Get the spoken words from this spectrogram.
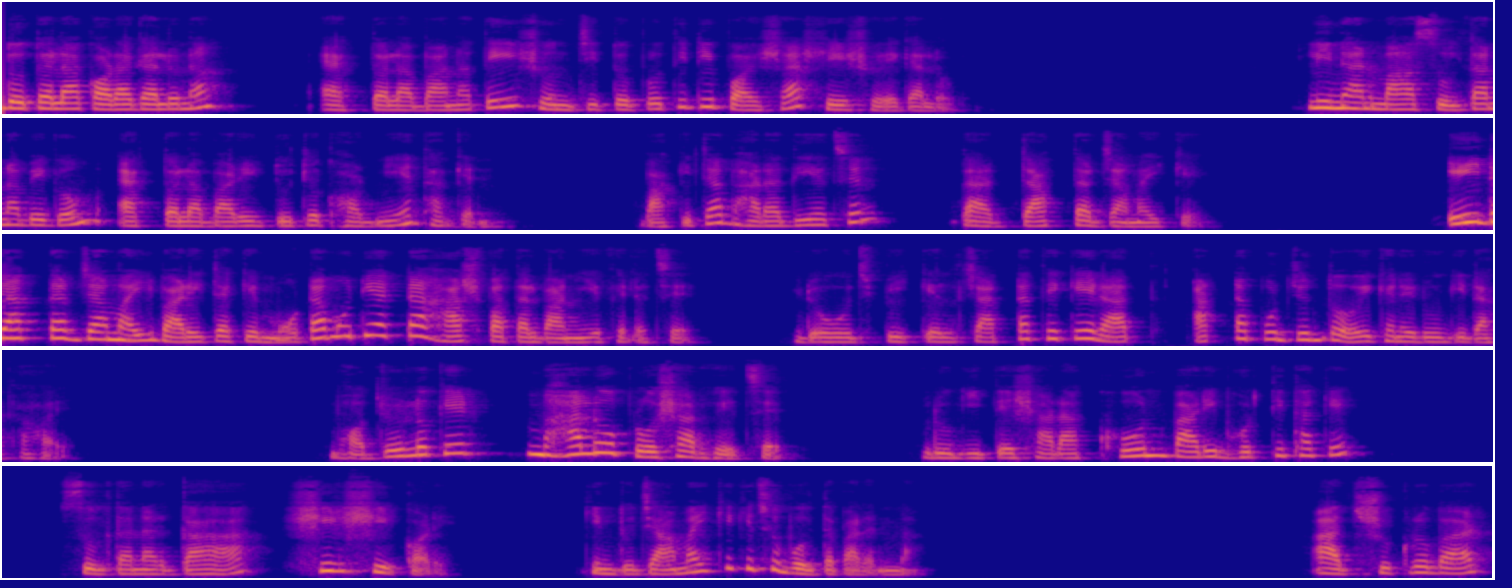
দোতলা করা গেল না। একতলা বানাতেই সঞ্চিত প্রতিটি পয়সা শেষ হয়ে গেল। লিনার মা সুলতানা বেগম একতলা বাড়ির দুটো ঘর নিয়ে থাকেন। বাকিটা ভাড়া দিয়েছেন তার ডাক্তার জামাইকে। এই ডাক্তার জামাই বাড়িটাকে মোটামুটি একটা হাসপাতাল বানিয়ে ফেলেছে। রোজ বিকেল চারটা থেকে রাত আটটা পর্যন্ত এখানে রুগী দেখা হয়। ভদ্রলোকের ভালো প্রসার হয়েছে। রুগীতে সারাক্ষণ বাড়ি ভর্তি থাকে। সুলতানার গা শিরশির করে। কিন্তু জামাইকে কিছু বলতে পারেন না। আজ শুক্রবার।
